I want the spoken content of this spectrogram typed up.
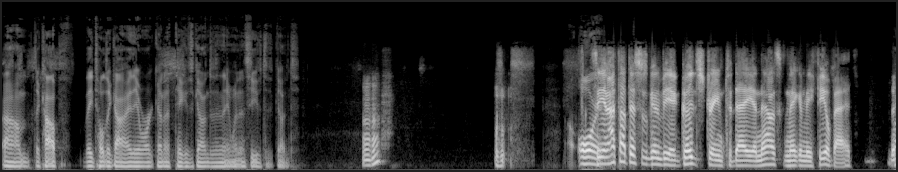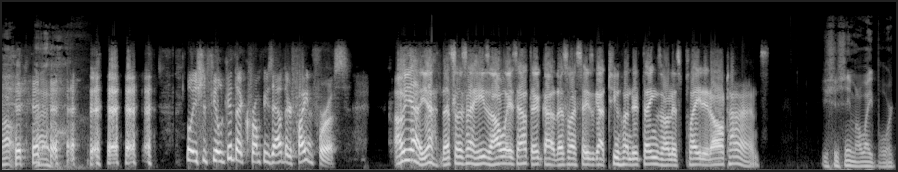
um, the cop they told the guy they weren't going to take his guns and they went and seized his guns. hmm Or See, and I thought this was going to be a good stream today, and now it's making me feel bad. Well, I- well, you should feel good that Crumpy's out there fighting for us. Oh yeah, yeah. That's what I say. He's always out there. Got that's why I say he's got two hundred things on his plate at all times. You should see my whiteboard.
